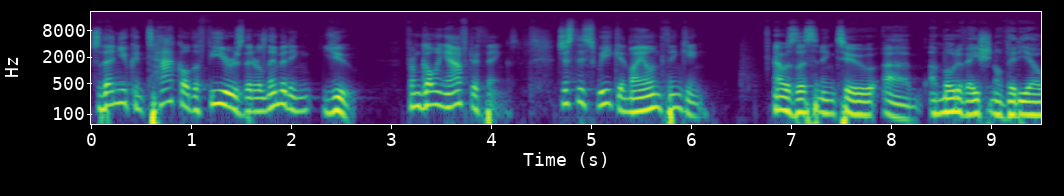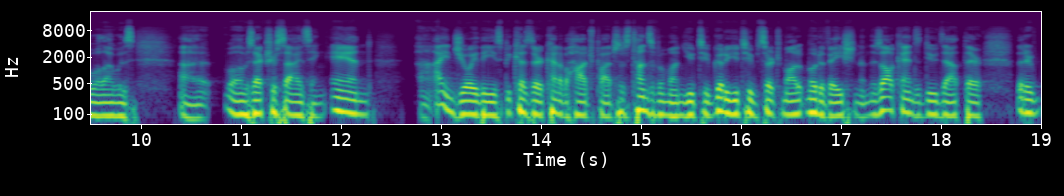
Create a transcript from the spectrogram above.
So then you can tackle the fears that are limiting you from going after things. Just this week in my own thinking, I was listening to uh, a motivational video while I was uh, while I was exercising, and uh, I enjoy these because they're kind of a hodgepodge. There's tons of them on YouTube. Go to YouTube, search motivation, and there's all kinds of dudes out there that are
